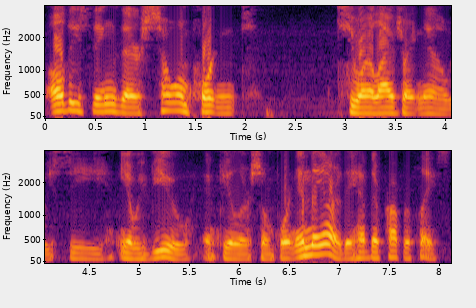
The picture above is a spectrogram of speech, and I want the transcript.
all these things that are so important to our lives right now. We see, you know, we view and feel are so important, and they are. They have their proper place.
